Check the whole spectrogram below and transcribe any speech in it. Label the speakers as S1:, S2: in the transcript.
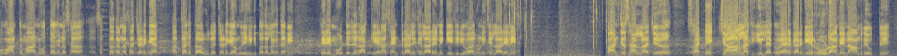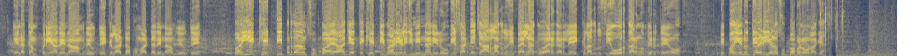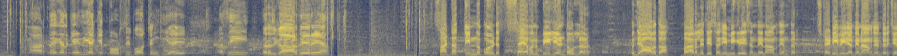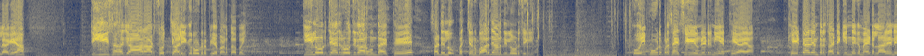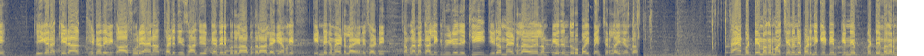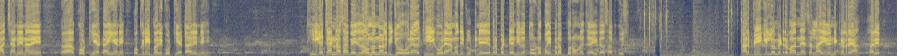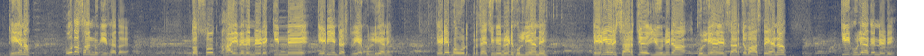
S1: ਭਗਵੰਤ ਮਾਨ ਨੂੰ ਅੱਧਾ ਕੁ ਨਸ਼ਾ, ਸੱਤਾ ਦਾ ਨਸ਼ਾ ਚੜ ਗਿਆ, ਅੱਧਾ ਕੁ ਦਾਰੂ ਦਾ ਚੜ ਗਿਆ, ਉਹਨੂੰ ਇਹੀ ਨਹੀਂ ਪਤਾ ਲੱਗਦਾ ਵੀ ਤੇਰੇ ਮੋਢੇ ਤੇ ਰੱਖ ਕੇ ਨਾ ਸੈਂਟਰ ਵਾਲੇ ਚਲਾ ਰਹੇ ਨੇ, ਕੇਜਰੀਵਾਲ ਹੁਣੀ ਚਲਾ ਰਹੇ ਨੇ। 5 ਸਾਲਾਂ 'ਚ ਸਾਡੇ 4 ਲੱਖ ਕਿੱਲੇ ਐਕਵਾਇਰ ਕਰ ਗਏ ਰੋਡਾਂ ਦੇ ਨਾਮ ਦੇ ਉੱਤੇ, ਇਹਨਾਂ ਕੰਪਨੀਆਂ ਦੇ ਨਾਮ ਦੇ ਉੱਤੇ, ਗਲਾਡਾ ਫਮਾਡਾ ਦੇ ਨਾਮ ਦੇ ਉੱਤੇ। ਭਾਈ, ਇਹ ਖੇਤੀ ਪ੍ਰਧਾਨ ਸੂਬਾ ਆ, ਜੇ ਇੱਥੇ ਖੇਤੀਬਾੜੀ ਵਾਲੀ ਜ਼ਮੀਨਾਂ ਨਹੀਂ ਰਹੂਗੀ 4.5 ਲੱਖ ਤੁਸੀਂ ਪਹਿਲਾਂ ਐਕਵਾਇਰ ਕਰ ਲਿਆ 1 ਲੱਖ ਤੁਸੀਂ ਹੋਰ ਕਰਨ ਨੂੰ ਫਿਰਦੇ ਹੋ। ਵੀ ਭਾਈ, ਇਹਨੂੰ ਦਿਹਾੜੀ ਵਾਲਾ ਸੂਬਾ ਬਣਾਉਣਾ ਕਿਆ?
S2: ਸਰਕਾਰ ਤਾਂ ਇਹ ਗੱਲ ਕਹਿੰਦੀ ਹੈ ਕਿ ਪਾਲਿਸੀ ਬਹੁਤ ਚੰਗੀ ਹੈ ਇਹ। ਅਸੀਂ ਰੋਜ਼ਗਾਰ ਦੇ ਰਹੇ ਹਾਂ।
S1: ਸਾਡਾ 3.7 ਬਿਲੀਅਨ ਡਾਲਰ ਪੰਜਾਬ ਦਾ, ਬਾਹਰਲੇ ਦੇਸ਼ਾਂ 'ਚ ਇਮੀਗ੍ਰੇਸ਼ਨ ਦੇ ਨਾਮ ਦੇ ਅੰਦਰ ਸਟੱਡੀ ਵੀਜ਼ਾ ਦੇ ਨਾਮ ਦੇ ਅੰਦਰ ਚਲਾ ਗਿਆ। 30840 ਕਰੋੜ ਰੁਪਏ ਬਣਦਾ ਬਾਈ। ਕੀ ਲੋੜ ਜੇ ਰੋਜ਼ਗਾਰ ਹੁੰਦਾ ਇੱਥੇ? ਸਾਡੇ ਲੋ- ਬੱਚਿਆਂ ਨੂੰ ਬਾਹਰ ਜਾਣ ਦੀ ਲੋੜ ਸੀਗੀ। ਕੋਈ ਫੂਡ ਪ੍ਰੋਸੈਸਿੰਗ ਯੂਨਿਟ ਨਹੀਂ ਇੱਥੇ ਆਇਆ। ਖੇਡਾਂ ਦੇ ਅੰਦਰ ਸਾਡੇ ਕਿੰਨੇ ਕੁ ਮੈਡਲ ਆ ਰਹੇ ਨੇ? ਠੀਕ ਹੈ ਨਾ ਕਿਹੜਾ ਖੇਡਾਂ ਦੇ ਵਿਕਾਸ ਹੋ ਰਿਹਾ ਹੈ ਨਾ 3.5 ਸਾਲ ਚ ਕਹਿੰਦੇ ਨੇ ਬਦਲਾ ਬਦਲਾ ਲੈ ਕੇ ਆਵਾਂਗੇ ਕਿੰਨੇ ਕ ਮੈਡਲ ਆਏ ਨੇ ਸਾਡੇ ਸਮਝਾ ਮੈਂ ਕੱਲ ਇੱਕ ਵੀਡੀਓ ਦੇਖੀ ਜਿਹੜਾ ਮੈਡਲ ਆਇਆ 올림픽 ਦੇ ਅੰਦਰ ਉਹ ਬਾਈ ਪੈਂਚਰ ਲਾਈ ਜਾਂਦਾ ਹੈ ਵੱਡੇ ਮਗਰਮੱਛ ਇਹਨਾਂ ਨੇ ਫੜਨੇ ਕਿੱਡੇ ਕਿੰਨੇ ਵੱਡੇ ਮਗਰਮੱਛਾਂ ਦੇ ਇਹਨਾਂ ਨੇ ਅਹ, ਕੋਠੀਆਂ ਢਾਈਆਂ ਨੇ ਉਹ ਗਰੀਬਾਂ ਦੀ ਕੋਠੀਆਂ ਢਾ ਰਹੇ ਨੇ ਇਹ ਠੀਕ ਹੈ ਚਾਹੇ ਨਸ਼ਾ ਵੇਚਦਾ ਉਹਨਾਂ ਨਾਲ ਵੀ ਜੋ ਹੋ ਰਿਹਾ ਠੀਕ ਹੋ ਰਿਹਾ ਉਹਨਾਂ ਦੀ ਟੁੱਟਣੇ ਪਰ ਵੱਡਿਆਂ ਦੀ ਵੀ ਤੋੜੋ ਭਾਈ ਬਰਾਬਰ ਹੋਣਾ ਚਾਹੀਦਾ ਸਭ ਕੁਝ ਹਰ 20 ਕਿਲੋਮੀਟਰ ਬਾਅਦ ਨੈਸ਼ਨਲ ਹਾਈਵੇ ਨਿਕਲ ਰਿਹਾ ਹਰੇ ਠੀਕ ਹੈ ਨਾ ਉਹਦਾ ਸਾਨੂੰ ਕੀ ਫਾਇਦਾ ਆ ਦੱਸੋ ਹਾਈਵੇ ਦੇ ਨੇੜੇ ਕਿੰਨੇ, ਕਿਹੜੀ ਇੰਡਸਟਰੀਆਂ ਖੁੱਲੀਆਂ ਨੇ? ਕਿਹੜੇ ਫੂਡ ਪ੍ਰੋਸੈਸਿੰਗ ਯੂਨਿਟ ਖੁੱਲੀਆਂ ਨੇ? ਕਿਹੜੀਆਂ ਰਿਸਰਚ ਯੂਨਿਟਾਂ ਖੁੱਲੀਆਂ ਨੇ ਰਿਸਰਚ ਵਾਸਤੇ ਹੈ ਨਾ ਕੀ ਖੁੱਲਿਆ ਦੇ ਨੇੜੇ?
